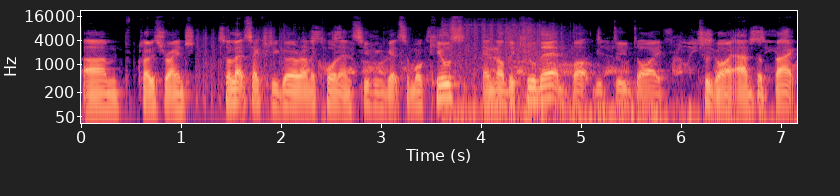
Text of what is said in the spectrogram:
um, close range. So let's actually go around the corner and see if we can get some more kills. Another kill there, but we do die to a guy at the back.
